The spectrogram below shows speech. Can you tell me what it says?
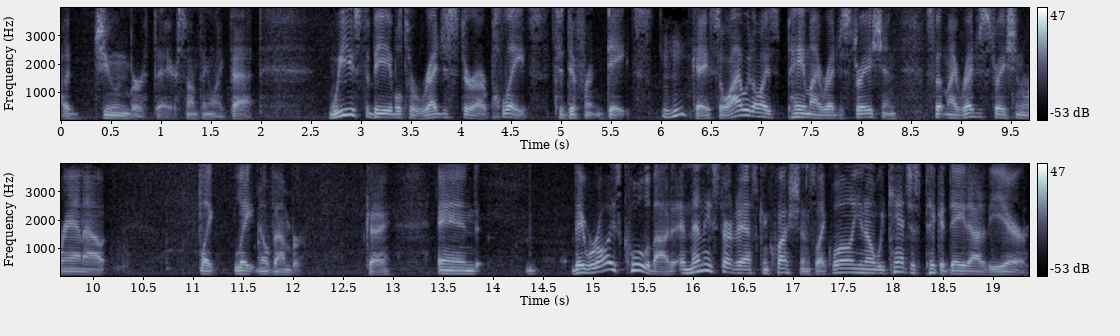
a, June birthday or something like that, we used to be able to register our plates to different dates. Mm-hmm. Okay, so I would always pay my registration so that my registration ran out like late November. Okay, and they were always cool about it. And then they started asking questions like, well, you know, we can't just pick a date out of the air.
